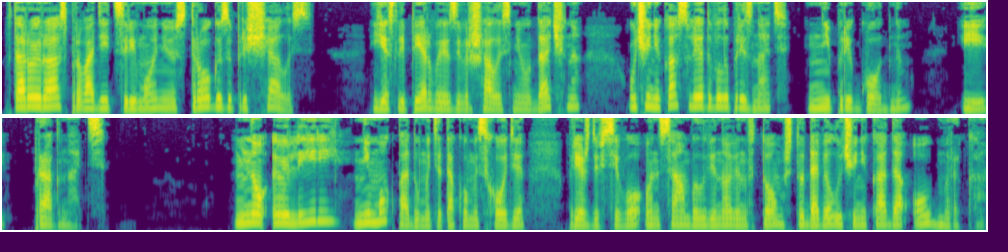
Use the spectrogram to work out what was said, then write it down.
Второй раз проводить церемонию строго запрещалось. Если первая завершалась неудачно, ученика следовало признать непригодным и прогнать. Но Элирий не мог подумать о таком исходе. Прежде всего, он сам был виновен в том, что довел ученика до обморока.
